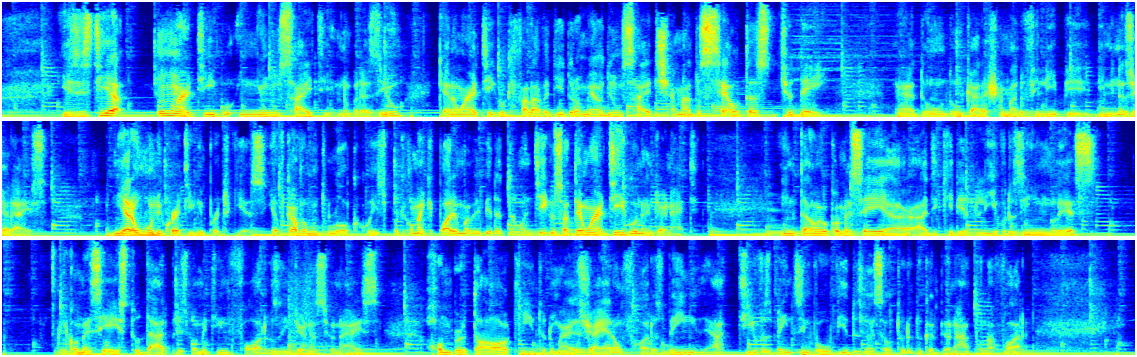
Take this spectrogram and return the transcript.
existia um artigo em um site no Brasil, que era um artigo que falava de hidromel de um site chamado Celtas Today né, de, um, de um cara chamado Felipe de Minas Gerais. E era o único artigo em português. E eu ficava muito louco com isso, porque como é que pode uma bebida tão antiga só ter um artigo na internet? Então eu comecei a adquirir livros em inglês e comecei a estudar, principalmente em fóruns internacionais. Homebrew Talk e tudo mais já eram fóruns bem ativos, bem desenvolvidos nessa altura do campeonato lá fora.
